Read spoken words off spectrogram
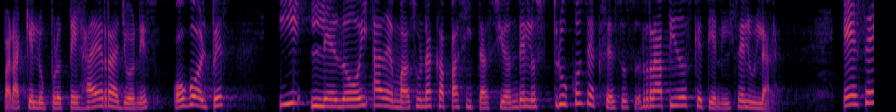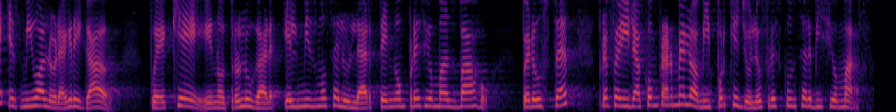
para que lo proteja de rayones o golpes y le doy además una capacitación de los trucos de accesos rápidos que tiene el celular. Ese es mi valor agregado. Puede que en otro lugar el mismo celular tenga un precio más bajo, pero usted preferirá comprármelo a mí porque yo le ofrezco un servicio más.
